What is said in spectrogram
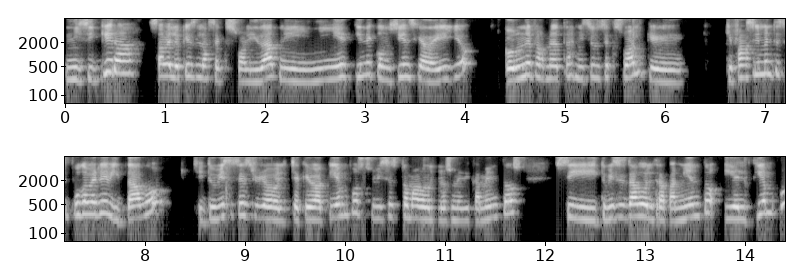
Ni siquiera sabe lo que es la sexualidad, ni, ni tiene conciencia de ello, con una enfermedad de transmisión sexual que, que fácilmente se pudo haber evitado si tuvieses hecho el chequeo a tiempo, si hubieses tomado los medicamentos, si tuvieses dado el tratamiento y el tiempo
